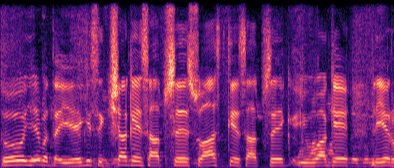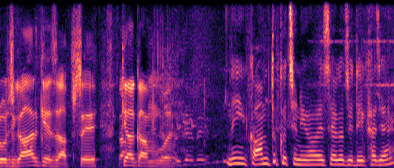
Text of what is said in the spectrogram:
तो ये बताइए कि शिक्षा के हिसाब से स्वास्थ्य के हिसाब से एक युवा के लिए रोज़गार के हिसाब से क्या काम हुआ है? नहीं काम तो कुछ नहीं हुआ। वैसे अगर जो देखा जाए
